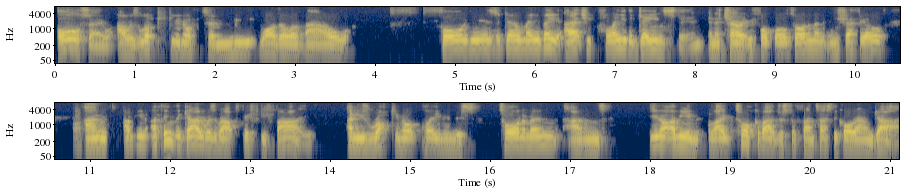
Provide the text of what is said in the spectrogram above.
also, I was lucky enough to meet Waddle about four years ago, maybe. I actually played against him in a charity football tournament in Sheffield. And I mean, I think the guy was about 55 and he's rocking up playing in this tournament. And, you know, I mean, like, talk about just a fantastic all round guy.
